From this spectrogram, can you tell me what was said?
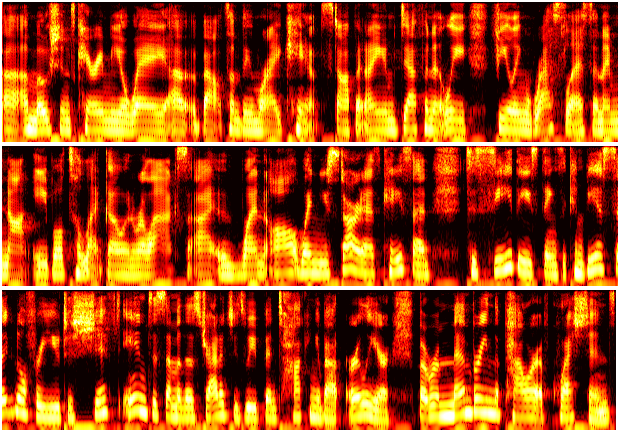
uh, emotions carry me away uh, about something where I can't stop it. I am definitely feeling restless and I'm not able to let go and relax. I, when all, when you start, as Kay said, to see these things, it can be a signal for you to shift into some of those strategies we've been talking about earlier. But remembering the power of questions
